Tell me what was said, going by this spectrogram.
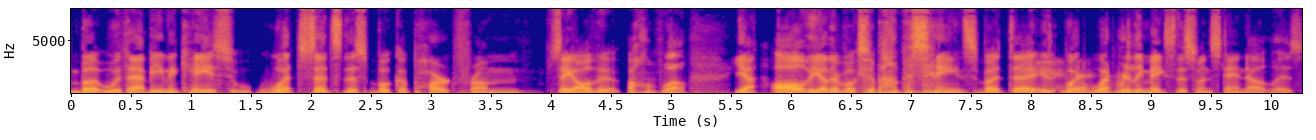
but with that being the case, what sets this book apart from, say, all the, oh, well, yeah, all the other books about the saints? But uh, what what really makes this one stand out, Liz?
